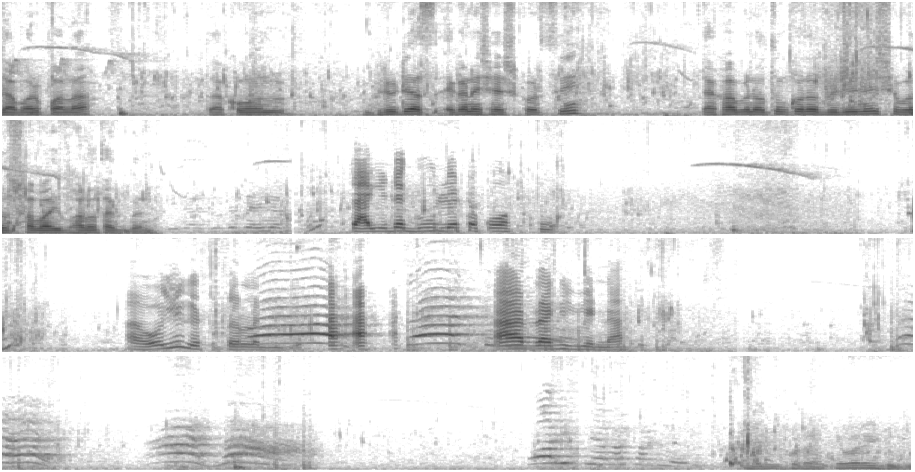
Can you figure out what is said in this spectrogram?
যাবার পালা। তো এখন ভিডিওটি এখানে শেষ করছি। দেখা হবে নতুন কোনো ভিডিও নিয়ে। সেবল সবাই ভালো থাকবেন। আর রাখিবে না। একেবারেই ডুবু।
